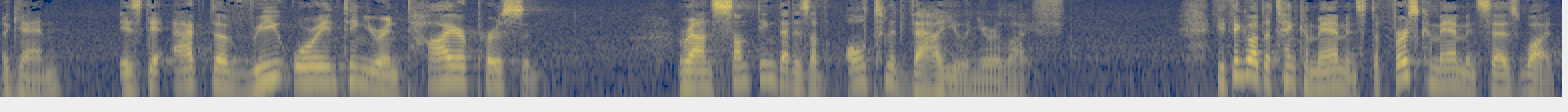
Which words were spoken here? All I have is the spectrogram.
again, is the act of reorienting your entire person around something that is of ultimate value in your life. If you think about the Ten Commandments, the first commandment says what?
